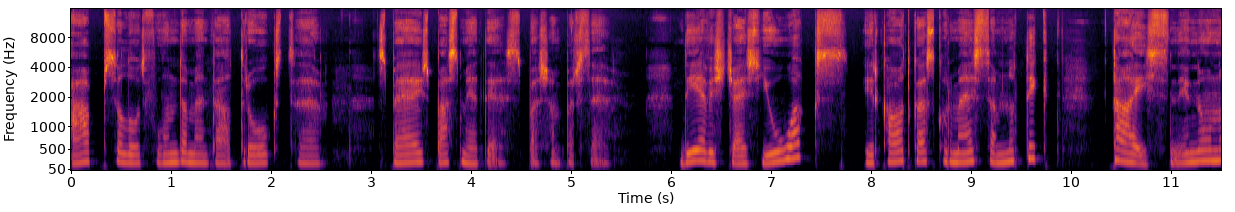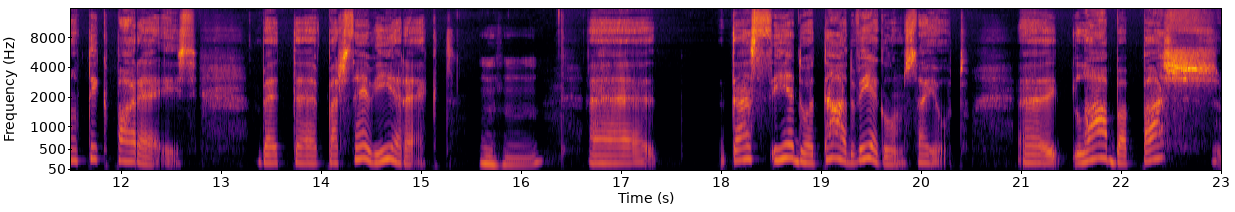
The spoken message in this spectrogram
absolūti fundamentāli trūkst spējas pasmieties pašam par sevi. Dievišķais joks ir kaut kas, kur mēs esam nu, tik taisni, nu, nu, tik pareizi, bet par sevi ierēkt. Mm -hmm. Tas iedod tādu vieglumu sajūtu. Eh, laba pašironija,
